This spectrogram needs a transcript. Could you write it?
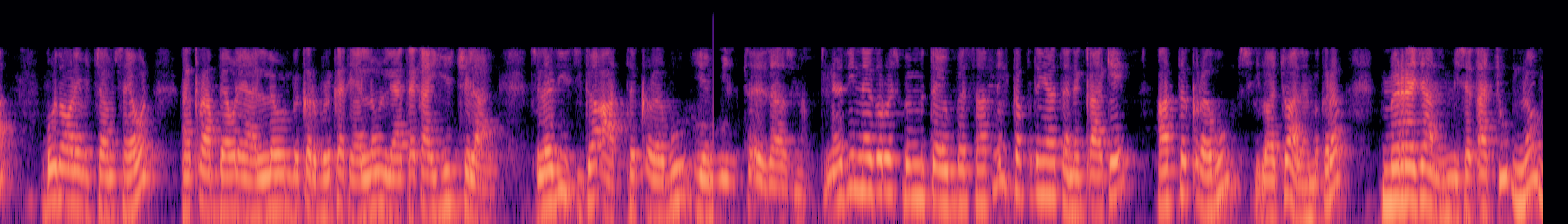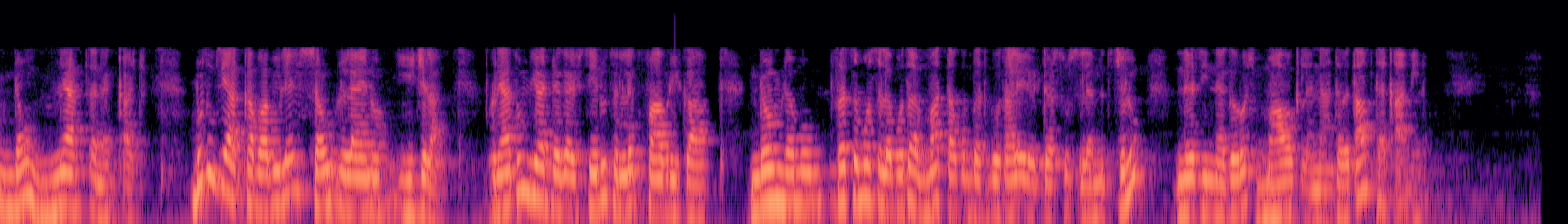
ቦታው ላይ ብቻም ሳይሆን አቅራቢያው ላይ ያለውን በቅርብ ርቀት ያለውን ሊያጠቃ ይችላል። ስለዚህ እዚህ ጋር አትቅረቡ የሚል ትዕዛዝ ነው። እነዚህን ነገሮች በምታዩበት ሰዓት ላይ ከፍተኛ ጥንቃቄ አትቅረቡ ሲሏቸው አለመቅረብ መረጃ ነው የሚሰጣችሁ ነው እንደውም የሚያስጠነቃችሁ። ብዙ ጊዜ አካባቢ ላይ ሰው ላይኖር ይችላል። ምክንያቱም እያደጋችሁ ስትሄዱ ትልቅ ፋብሪካ እንደውም ደግሞ ፈጽሞ ስለ ቦታ የማታውቁበት ቦታ ላይ ልትደርሱ ስለምትችሉ እነዚህን ነገሮች ማወቅ ለእናንተ በጣም ጠቃሚ ነው።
